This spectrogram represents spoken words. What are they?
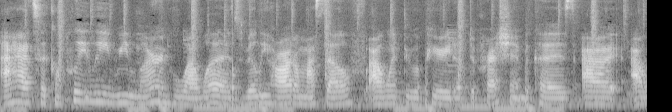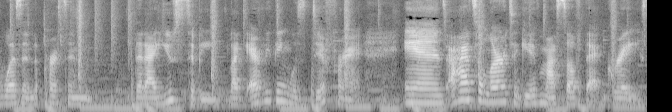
I had to completely relearn who I was. Was really hard on myself. I went through a period of depression because I, I wasn't the person that I used to be. Like everything was different. And I had to learn to give myself that grace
